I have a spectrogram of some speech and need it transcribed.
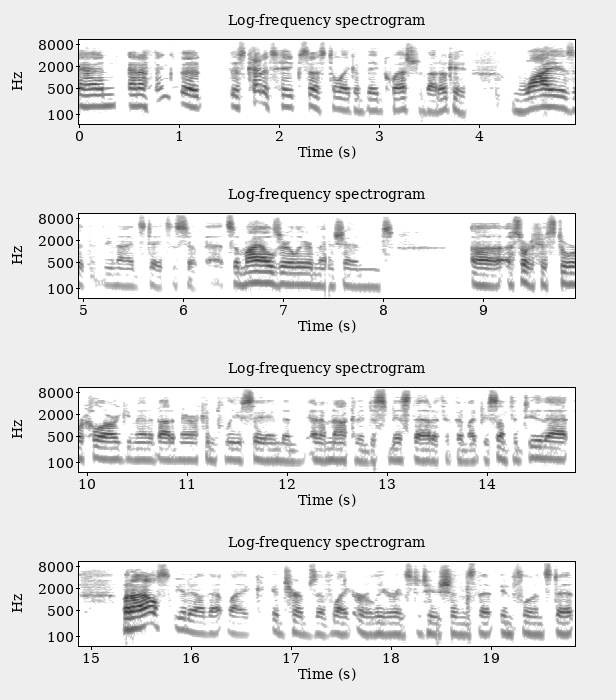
and and I think that this kind of takes us to like a big question about okay, why is it that the United States is so bad? So Myles earlier mentioned uh, a sort of historical argument about American policing, and, and I'm not going to dismiss that. I think there might be something to that, but I also, you know, that like in terms of like earlier institutions that influenced it,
